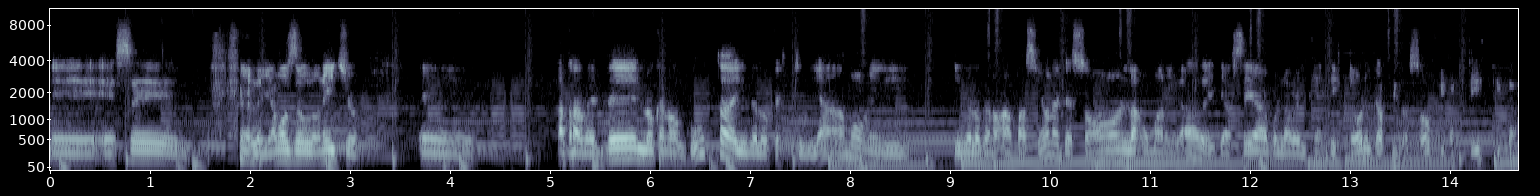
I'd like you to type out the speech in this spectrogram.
eh, ese, le llamo pseudo nicho, a través de lo que nos gusta y de lo que estudiamos y de lo que nos apasiona, que son las humanidades, ya sea por la vertiente histórica, filosófica, artística.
